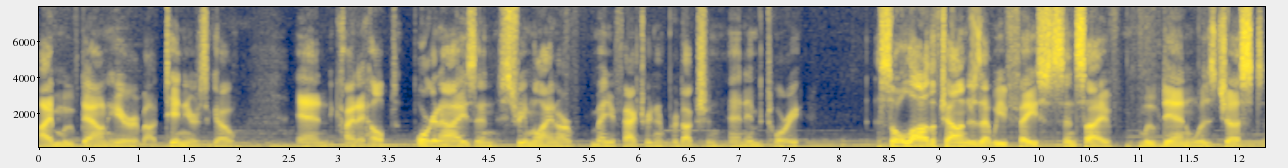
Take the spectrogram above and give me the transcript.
I moved down here about 10 years ago and kind of helped organize and streamline our manufacturing and production and inventory. So a lot of the challenges that we've faced since I've moved in was just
